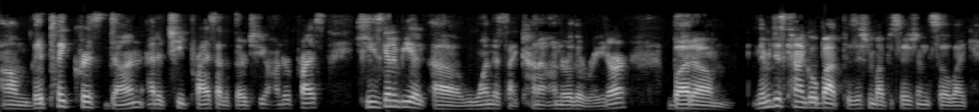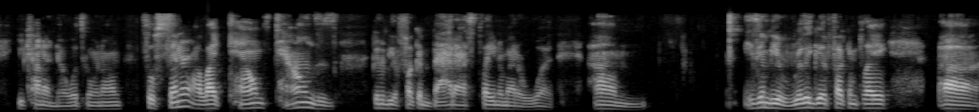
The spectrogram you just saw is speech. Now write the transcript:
Um, they play Kris Dunn at a cheap price, at a 1300 price. He's gonna be a, a one that's like kind of under the radar, but um, let me just kind of go by position by position, so like you kind of know what's going on. So center, I like Towns. Towns is gonna be a fucking badass play no matter what. Um, he's gonna be a really good fucking play. Uh,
